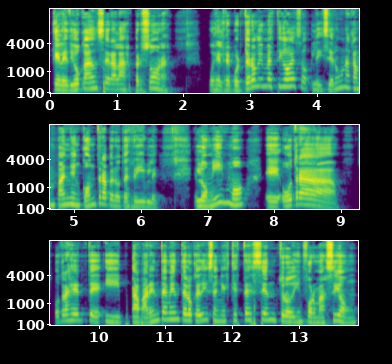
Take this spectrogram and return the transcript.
que le dio cáncer a las personas? Pues el reportero que investigó eso le hicieron una campaña en contra, pero terrible. Lo mismo, eh, otra, otra gente, y aparentemente lo que dicen es que este centro de información,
